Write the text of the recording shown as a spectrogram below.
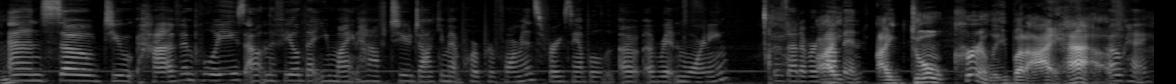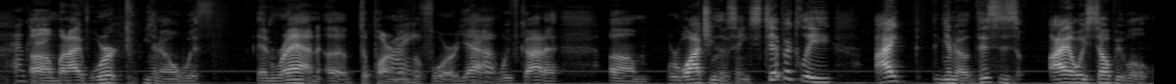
Mm-hmm. And so, do you have employees out in the field that you might have to document poor performance? For example, a, a written warning. Does that ever happen? I don't currently, but I have. okay. Okay. um, when I've worked, you know, with and ran a department Right. before. Yeah, Right. we've got to. Um, we're watching those things. Typically, I, you know, this is. I always tell people.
